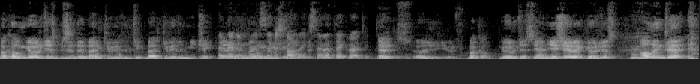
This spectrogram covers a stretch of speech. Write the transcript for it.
Bakalım göreceğiz. Bize de belki verilecek, belki verilmeyecek. He, Yani verilmezse bir şekilde. sonraki sene tekrar teklif Evet edilir. öyle biliyoruz. Bakalım göreceğiz. Yani yaşayarak göreceğiz. Alınca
